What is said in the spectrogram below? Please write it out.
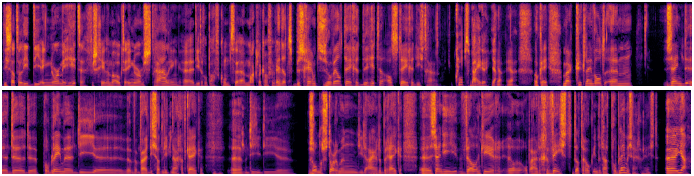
die satelliet die enorme hitteverschillen, maar ook de enorme straling die erop afkomt, makkelijk kan verwerken. En dat beschermt zowel tegen de hitte als tegen die straling. Klopt, beide. Ja, ja, ja. oké. Okay. Maar Kleinwold, um, zijn de, de, de problemen die, uh, waar die satelliet naar gaat kijken, -hmm. uh, die, die uh, zonnestormen die de aarde bereiken. Uh, zijn die wel een keer uh, op aarde geweest dat er ook inderdaad problemen zijn geweest? Uh, ja,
